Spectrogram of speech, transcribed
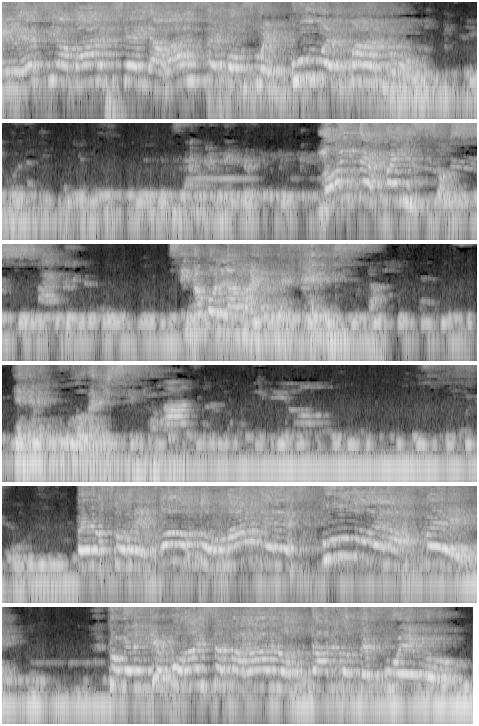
iglesia marche y avance con su escudo hermano. No indefensos, sino con la mayor defensa, que es el escudo del Señor. Pero sobre todo tomar el escudo de la fe, con el que podáis apagar los dardos de fuego.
